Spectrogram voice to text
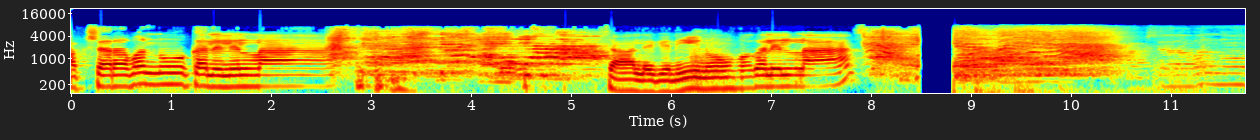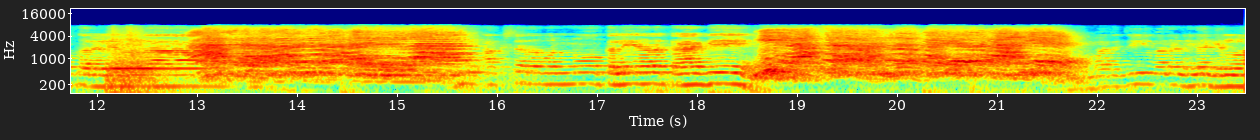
ಅಕ್ಷರವನ್ನು ಕಲಿಲಿಲ್ಲ. ಶಾಲೆಗೆ ನೀನು ಹೋಗಲಿಲ್ಲ. ಅಕ್ಷರವನ್ನು ಕಲಿಲಿಲ್ಲ ಅಕ್ಷರವನ್ನು ಕಲಿಯದಕ್ಕಾಗಿ. ಜೀವನ ನಿನಗಿಲ್ಲ.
